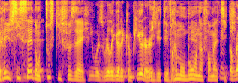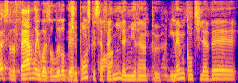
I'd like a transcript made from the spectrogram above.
réussissait dans tout ce qu'il faisait. il était vraiment bon en informatique. Et je pense que sa famille l'admirait un peu, même quand il avait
